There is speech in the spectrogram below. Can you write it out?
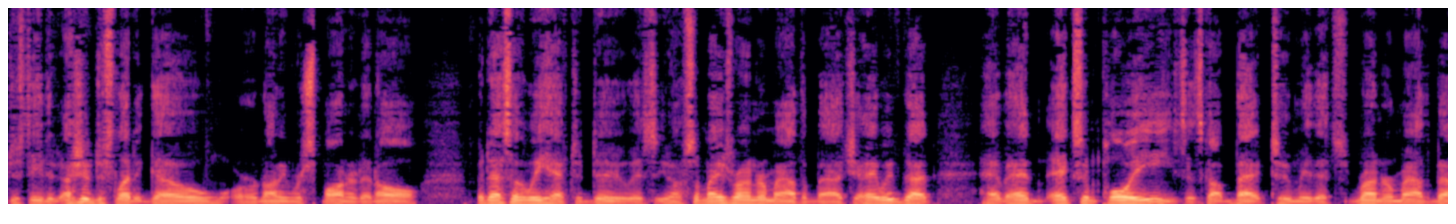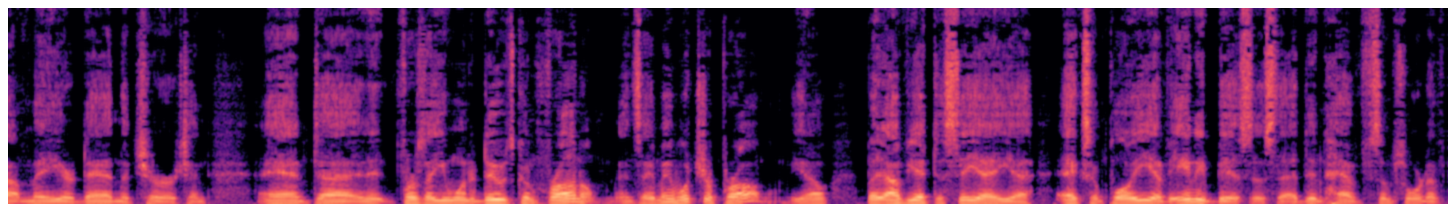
just either I should have just let it go or not even responded at all. But that's what we have to do. Is you know, if somebody's running their mouth about you. Hey, we've got have had ex employees that's got back to me that's running their mouth about me or dad in the church, and and, uh, it, first thing you want to do is confront them and say, man, what's your problem? You know. But I've yet to see a uh, ex employee of any business that didn't have some sort of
